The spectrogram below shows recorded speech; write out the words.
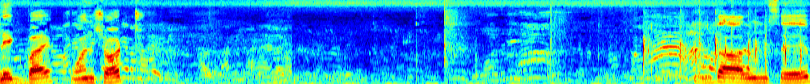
লেগ বাই ওয়ান শট দারুণ সেভ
